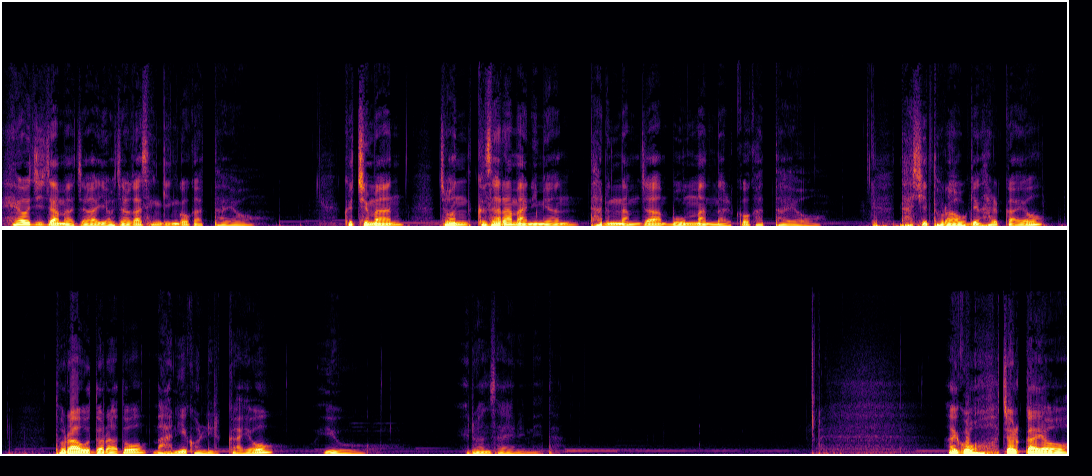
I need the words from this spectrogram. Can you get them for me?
헤어지자마자 여자가 생긴 것 같아요. 그치만 전 그 사람 아니면 다른 남자 못 만날 것 같아요. 다시 돌아오긴 할까요? 돌아오더라도 많이 걸릴까요? 유. 이런 사연입니다. 아이고, 어쩔까요?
